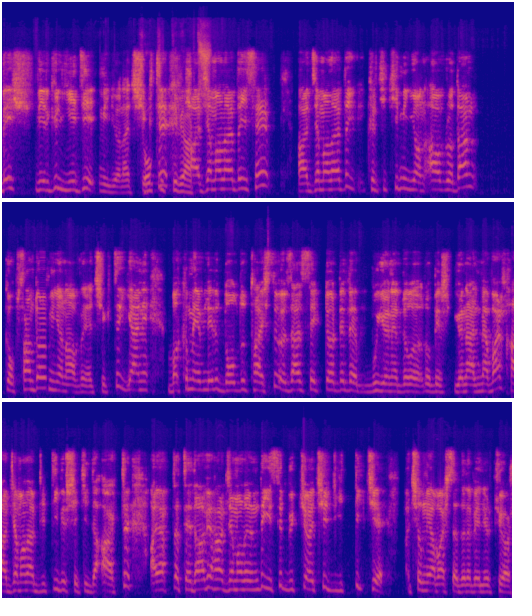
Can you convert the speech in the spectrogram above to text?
5,7 milyona Çok çıktı. ciddi bir artış. Harcamalarda ise harcamalarda 42 milyon avrodan 94 milyon avroya çıktı. Yani bakım evleri doldu taştı. Özel sektörde de bu yöne doğru bir yönelme var. Harcamalar ciddi bir şekilde arttı. Ayakta tedavi harcamalarında ise bütçe açığı gittikçe açılmaya başladığını belirtiyor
